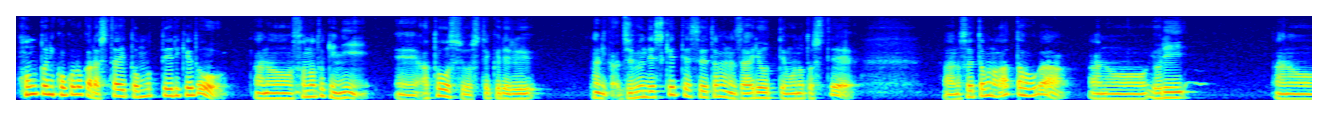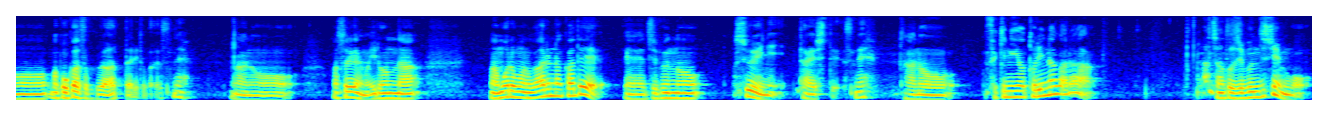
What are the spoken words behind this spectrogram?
本当に心からしたいと思っているけどあのその時に、えー、後押しをしてくれる何か自分で意思決定するための材料っていうものとしてあのそういったものがあった方があのよりあの、まあ、ご家族があったりとかですね。あの、まあ、それ以外にもいろんな守るものがある中で、えー、自分の周囲に対してですねあの責任を取りながら、ちゃんと自分自身も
